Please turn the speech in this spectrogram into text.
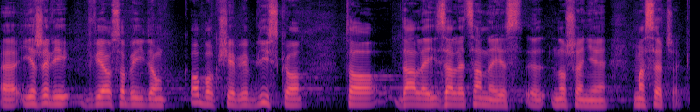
E, Jeżeli dwie osoby idą obok siebie, blisko, to dalej zalecane jest e, noszenie maseczek.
